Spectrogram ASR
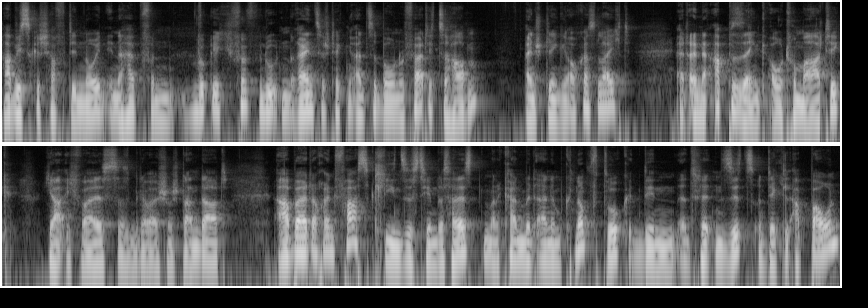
habe ich es geschafft, den neuen innerhalb von wirklich fünf Minuten reinzustecken, anzubauen und fertig zu haben. Einstellen ging auch ganz leicht. Er hat eine Absenkautomatik. Ja, ich weiß, das ist mittlerweile schon Standard. Aber er hat auch ein Fast Clean System. Das heißt, man kann mit einem Knopfdruck den Toilettensitz und Deckel abbauen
